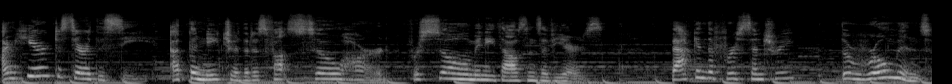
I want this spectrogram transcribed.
I'm here to stare at the sea, at the nature that has fought so hard for so many thousands of years. Back in the first century, the Romans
